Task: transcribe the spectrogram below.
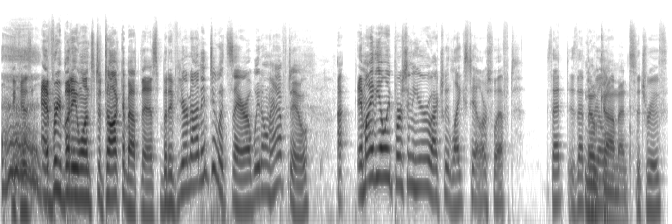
Because everybody wants to talk about this. But if you're not into it, Sarah, we don't have to. Uh, am I the only person here who actually likes Taylor Swift? Is that is that the No real, comment. The truth?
